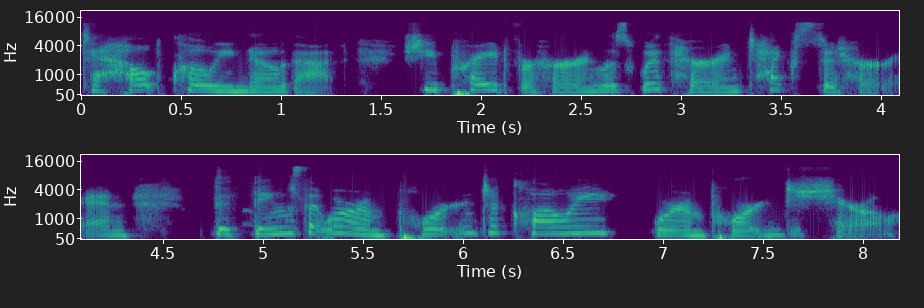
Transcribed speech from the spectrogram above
to help Chloe know that. She prayed for her and was with her and texted her. And the things that were important to Chloe were important to Cheryl.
